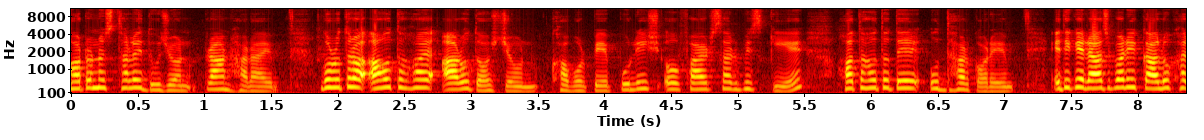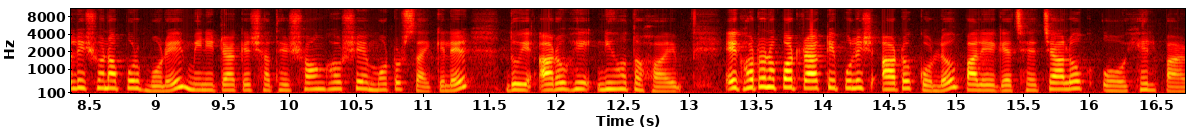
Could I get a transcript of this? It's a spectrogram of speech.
ঘটনাস্থলে দুজন প্রাণ হারায়। গুরুতর আহত হয় আরও জন। খবর পেয়ে পুলিশ ও ফায়ার সার্ভিস গিয়ে হতাহতদের উদ্ধার করে। এদিকে রাজবাড়ী কালুখালী সোনাপুর মোড়ে মিনি ট্রাকের সাথে সংঘর্ষে মোটরসাইকেলের দুই আরোহী নিহত হয়। এ ঘটনার পর ট্রাকটি পুলিশ আটক করলেও পালিয়ে গেছে চালক ও হেলপার।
